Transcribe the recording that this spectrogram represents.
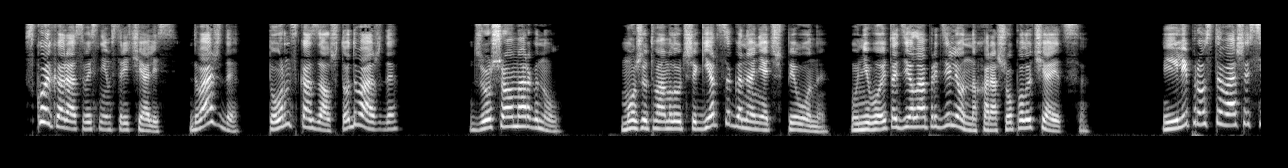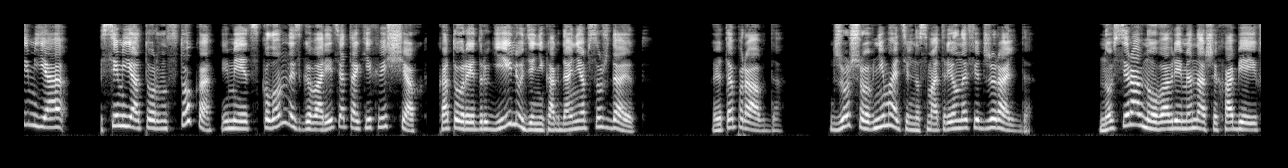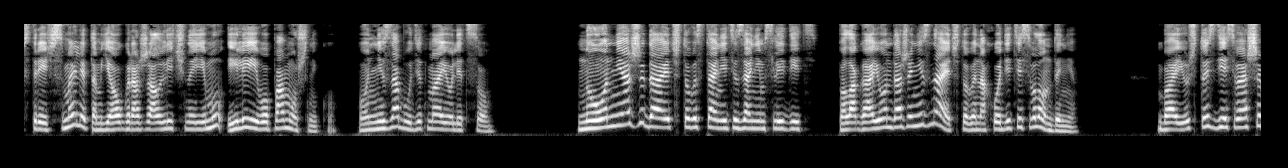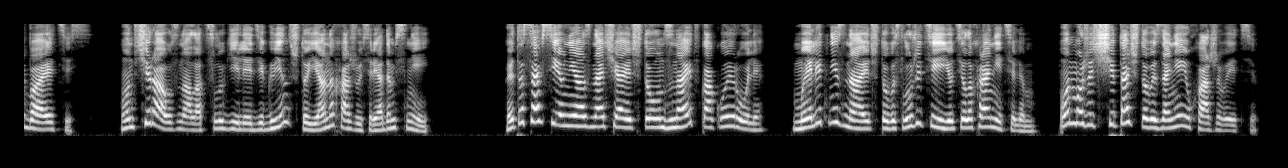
Сколько раз вы с ним встречались? Дважды? Торн сказал, что дважды. Джошуа моргнул. Может, вам лучше герцога нанять шпионы? У него это дело определенно хорошо получается. Или просто ваша семья, семья Торнстока, имеет склонность говорить о таких вещах, которые другие люди никогда не обсуждают. Это правда. Джошуа внимательно смотрел на Фиджеральда. Но все равно во время наших обеих встреч с Меллетом я угрожал лично ему или его помощнику. Он не забудет мое лицо. Но он не ожидает, что вы станете за ним следить. Полагаю, он даже не знает, что вы находитесь в Лондоне. Боюсь, что здесь вы ошибаетесь. Он вчера узнал от слуги леди Гвин, что я нахожусь рядом с ней. Это совсем не означает, что он знает, в какой роли. Мелит не знает, что вы служите ее телохранителем. Он может считать, что вы за ней ухаживаете.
